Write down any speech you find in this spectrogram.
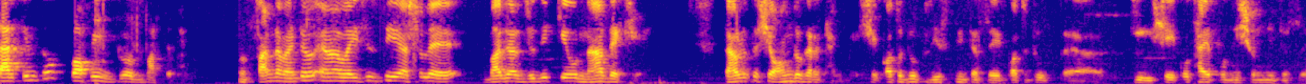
তার কিন্তু প্রফিট গ্রোথ বাড়তে থাকবে ফান্ডামেন্টাল অ্যানালাইসিস দিয়ে আসলে বাজার যদি কেউ না দেখে তাহলে তো সে অন্ধকারে থাকবে। সে কতটুক রিস্ক নিতেছে কতটুক আহ, কি সে কোথায় পজিশন নিতেছে।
